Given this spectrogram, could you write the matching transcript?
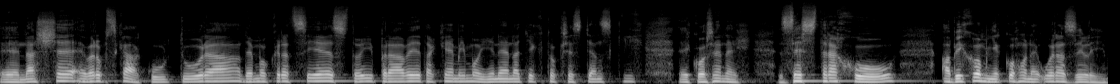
eh, naše evropská kultura, demokracie stojí právě také mimo jiné na těchto křesťanských eh, kořenech. Ze strachu, abychom někoho neurazili.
